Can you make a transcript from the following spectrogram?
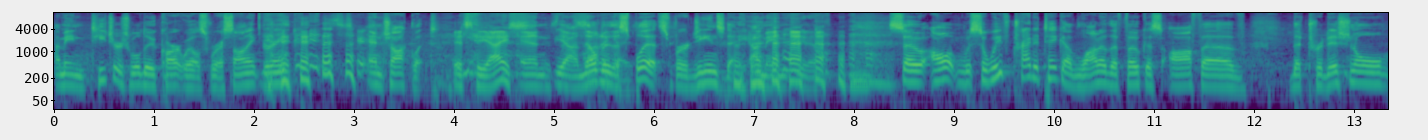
I mean, teachers will do cartwheels for a Sonic drink and chocolate It's the ice. and It's yeah, the and they'll do Sonic the ice. splits for Jeans Day. I mean, you know. So all so we've tried to take a lot of the focus off of the traditional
